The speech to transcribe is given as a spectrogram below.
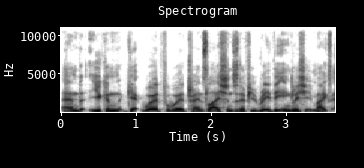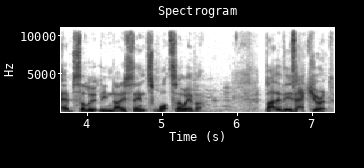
and you can get word for word translations. And if you read the English, it makes absolutely no sense whatsoever. But it is accurate.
